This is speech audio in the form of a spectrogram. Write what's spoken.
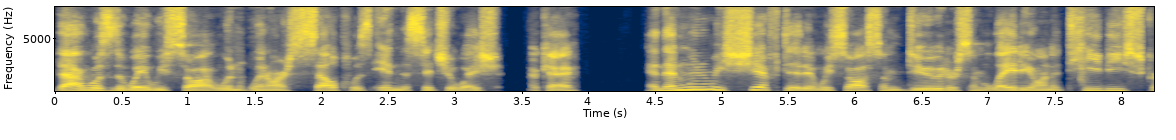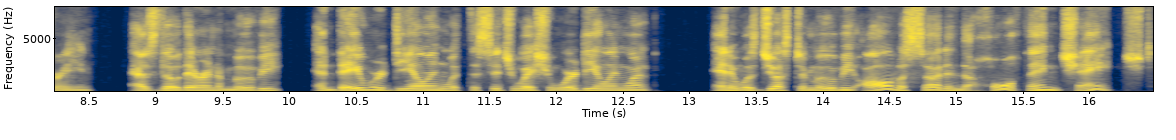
That was the way we saw it when when our self was in the situation, okay? And then when we shifted and we saw some dude or some lady on a TV screen as though they're in a movie and they were dealing with the situation we're dealing with, and it was just a movie, all of a sudden the whole thing changed.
